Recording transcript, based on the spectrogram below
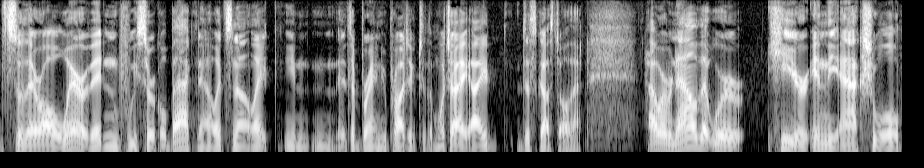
so they're all aware of it, and if we circle back now, it's not like you know, it's a brand new project to them, which I, I discussed all that. However, now that we're here in the actual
